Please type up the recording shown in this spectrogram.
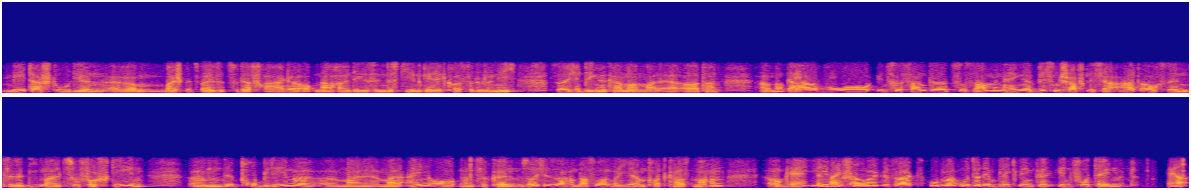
Metastudien, ähm, beispielsweise zu der Frage, ob nachhaltiges Investieren Geld kostet oder nicht, solche Dinge kann man mal erörtern. Ähm, okay. Da, wo interessante Zusammenhänge wissenschaftlicher Art auch sind, äh, die mal zu verstehen, ähm, Probleme äh, mal, mal einordnen zu können, solche Sachen, das wollen wir hier im Podcast machen. Ähm, okay. Wie das eben schon mal gesagt, um, unter dem Blickwinkel Infotainment. Ja,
